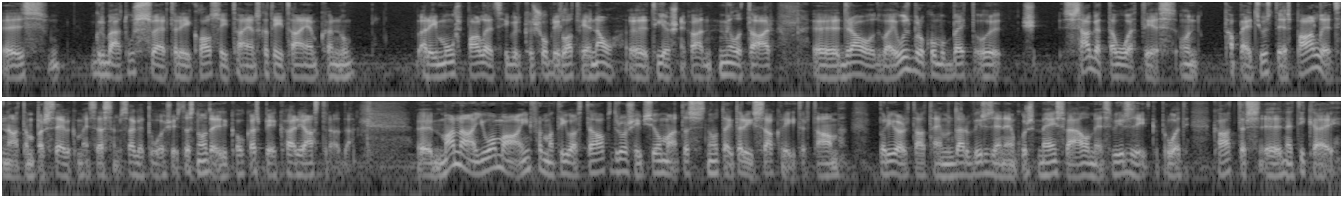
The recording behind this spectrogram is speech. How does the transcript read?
Es gribētu uzsvērt arī klausītājiem, skatītājiem, ka nu, arī mūsu pārliecība ir, ka šobrīd Latvijai nav e, tieši nekāda militāra e, draudu vai uzbrukumu, bet e, sagatavoties un tāpēc justies pārliecinātam par sevi, ka mēs esam sagatavojušies. Tas noteikti ir kaut kas, pie kā ir jāstrādā. Eh, manā jomā, informatīvās telpas drošības jomā, tas noteikti arī sakrīt ar tām prioritātēm un darba virzieniem, kurus mēs vēlamies virzīt. Ka proti, katrs eh, ne tikai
